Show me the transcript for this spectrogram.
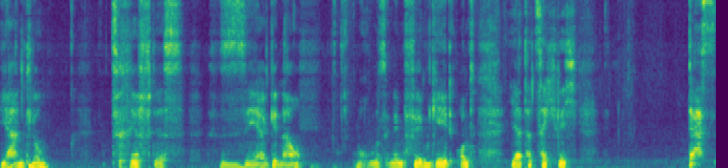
Die Handlung trifft es sehr genau, worum es in dem Film geht. Und ja, tatsächlich, das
